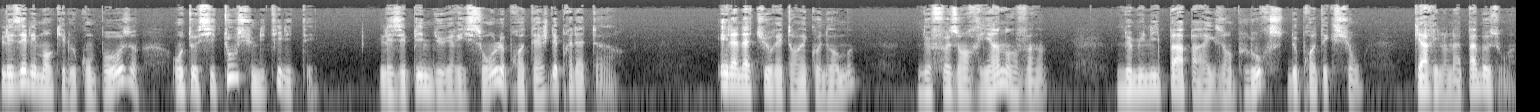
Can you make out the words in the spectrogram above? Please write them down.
les éléments qui le composent ont aussi tous une utilité. Les épines du hérisson le protègent des prédateurs. Et la nature étant économe, ne faisant rien en vain, ne munit pas par exemple l'ours de protection, car il n'en a pas besoin.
